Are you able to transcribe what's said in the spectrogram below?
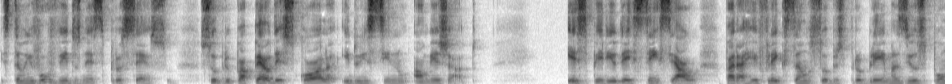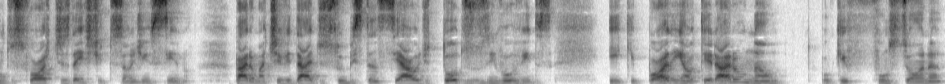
estão envolvidos nesse processo, sobre o papel da escola e do ensino almejado. Esse período é essencial para a reflexão sobre os problemas e os pontos fortes da instituição de ensino, para uma atividade substancial de todos os envolvidos e que podem alterar ou não o que funciona,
